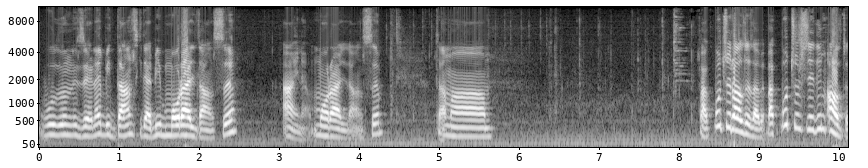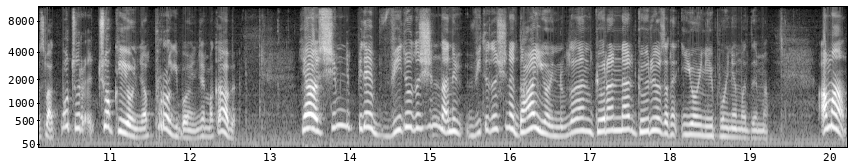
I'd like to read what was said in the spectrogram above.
bunun üzerine bir dans gider. Bir moral dansı. Aynen moral dansı. Tamam. Bak bu tur alacağız abi. Bak bu tur istediğim alacağız. Bak bu tur çok iyi oynayacağım. Pro gibi oynayacağım bak abi. Ya şimdi bir de video dışında hani video dışında daha iyi oynuyorum. Zaten görenler görüyor zaten iyi oynayıp oynamadığımı. Ama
